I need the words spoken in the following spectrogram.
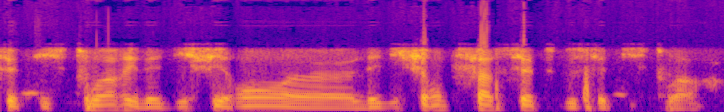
cette histoire et les, différents, euh, les différentes facettes de cette histoire.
